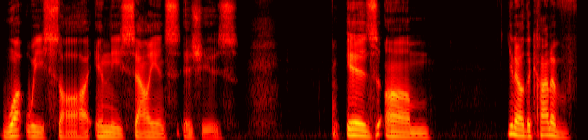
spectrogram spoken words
what we saw in these salience issues is um you know the kind of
